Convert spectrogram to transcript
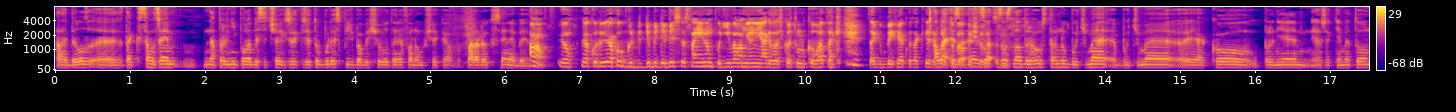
ale bylo, eh, tak samozřejmě na první pole by si člověk řekl, že to bude spíš Babišovo teda fanoušek a paradoxně nebyl. Ano, jo, jako, jako kdyby, kdyby se na jenom podíval a měl nějak zaškotulkovat, tak, tak bych jako taky řekl, ale to za, zas na druhou stranu buďme, buďme jako úplně, řekněme to,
